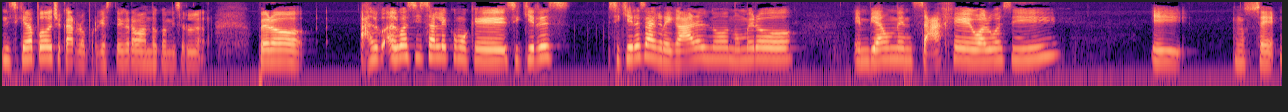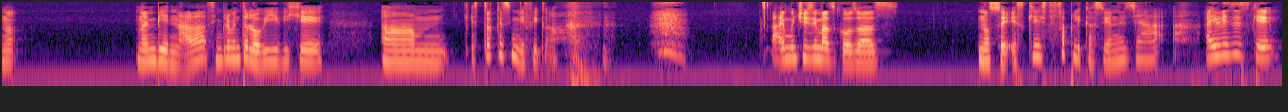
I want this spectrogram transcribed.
ni siquiera puedo checarlo porque estoy grabando con mi celular. Pero algo, algo así sale como que si quieres, si quieres agregar el nuevo número, envía un mensaje o algo así. Y no sé, no, no envié nada. Simplemente lo vi y dije, ¿esto qué significa? Hay muchísimas cosas. No sé, es que estas aplicaciones ya... Hay veces que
